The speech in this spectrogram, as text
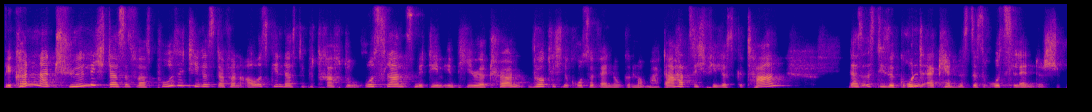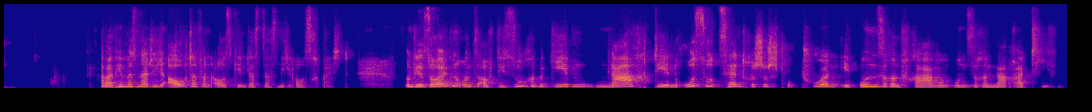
Wir können natürlich, das ist was Positives, davon ausgehen, dass die Betrachtung Russlands mit dem Imperial Turn wirklich eine große Wendung genommen hat. Da hat sich vieles getan. Das ist diese Grunderkenntnis des Russländischen. Aber wir müssen natürlich auch davon ausgehen, dass das nicht ausreicht. Und wir sollten uns auf die Suche begeben nach den russozentrischen Strukturen in unseren Fragen und unseren Narrativen.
